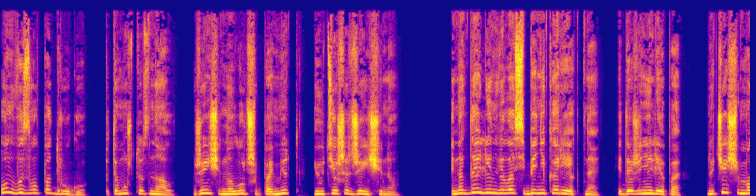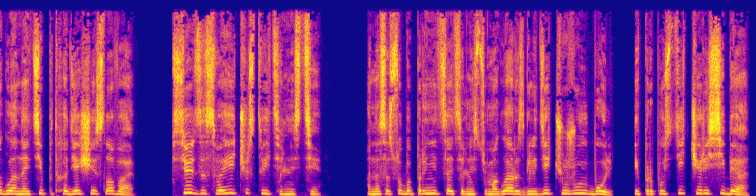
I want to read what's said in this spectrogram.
Он вызвал подругу, потому что знал, женщина лучше поймет и утешит женщину. Иногда Лин вела себя некорректно и даже нелепо, но чаще могла найти подходящие слова. Все из-за своей чувствительности. Она с особой проницательностью могла разглядеть чужую боль и пропустить через себя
